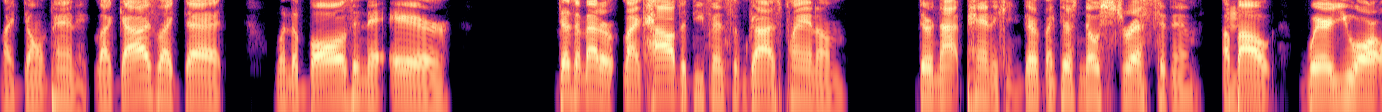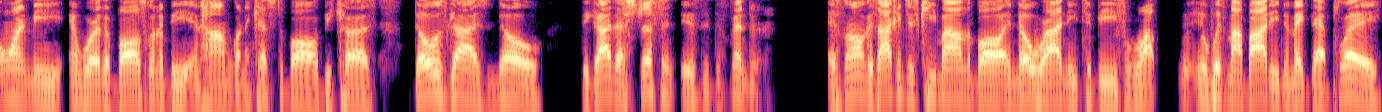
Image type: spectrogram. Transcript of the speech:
like don't panic. Like guys like that, when the ball's in the air, doesn't matter like how the defensive guys playing them, they're not panicking. They're like there's no stress to them Mhm. about where you are on me and where the ball's going to be and how I'm going to catch the ball because those guys know the guy that's stressing is the defender. As long as I can just keep my eye on the ball and know where I need to be for my, with my body to make that play,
